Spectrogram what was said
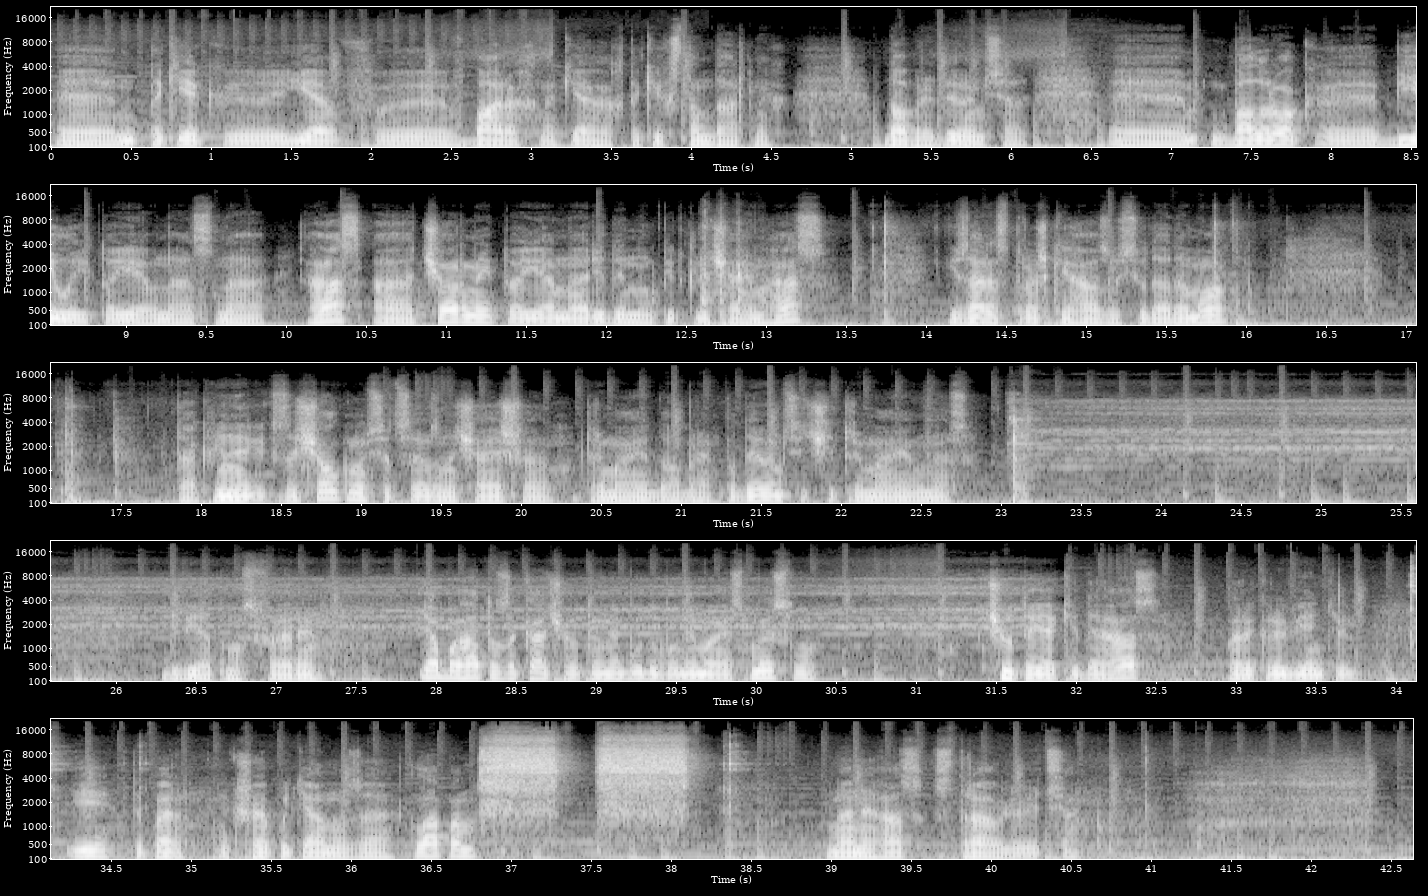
е, такі як е, є в, е, в барах на кегах таких стандартних. Добре, дивимося. Балрок білий то є в нас на газ, а чорний то є на рідину. Підключаємо газ. І зараз трошки газу сюди дамо. Так, він як защелкнувся, це означає, що тримає добре. Подивимося, чи тримає у нас дві атмосфери. Я багато закачувати не буду, бо немає смислу. Чути, як іде газ, перекрив вентиль. І тепер, якщо я потягну за клапан, у мене газ стравлюється.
